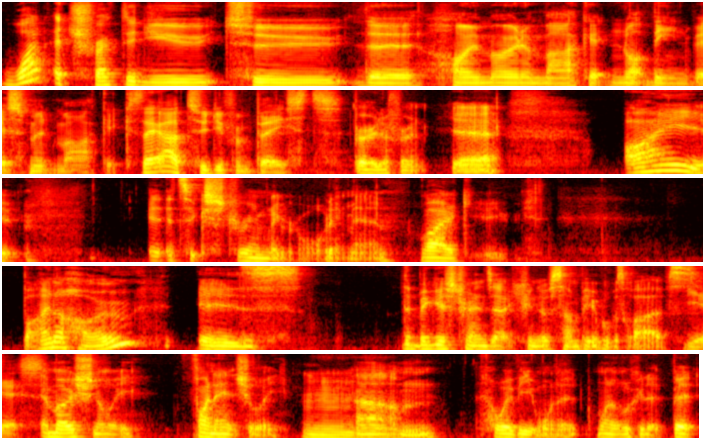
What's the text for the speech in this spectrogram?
What attracted you to the homeowner market, not the investment market? Because they are two different beasts. Very different. Yeah. I it's extremely rewarding, man. Like buying a home is the biggest transaction of some people's lives. Yes. Emotionally, financially, Mm. um, however you want to want to look at it. But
